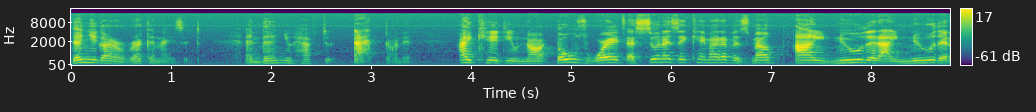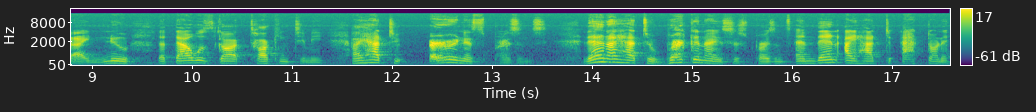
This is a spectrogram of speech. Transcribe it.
Then you got to recognize it. And then you have to act on it. I kid you not. Those words, as soon as they came out of his mouth, I knew that I knew that I knew that that was God talking to me. I had to earn His presence. Then I had to recognize His presence, and then I had to act on it.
